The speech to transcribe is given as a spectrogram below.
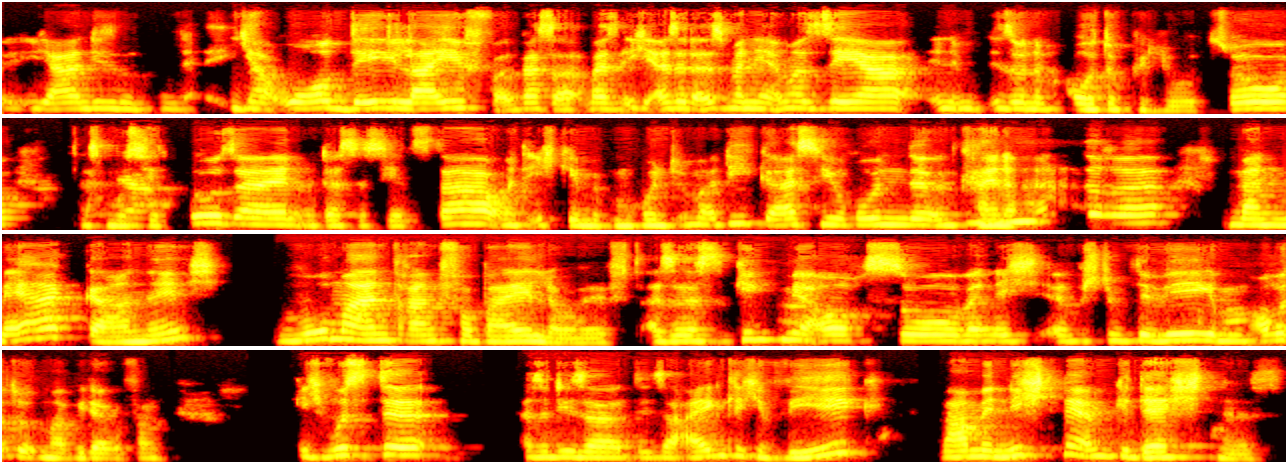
Ja, in diesem, ja, All-Day-Life, was weiß ich. Also da ist man ja immer sehr in, in, so einem Autopilot. So, das muss ja. jetzt so sein und das ist jetzt da und ich gehe mit dem Hund immer die Gassi-Runde und keine mhm. andere. Man merkt gar nicht, wo man dran vorbeiläuft. Also es ging mir auch so, wenn ich äh, bestimmte Wege im Auto immer wieder gefunden. Ich wusste, also dieser, dieser eigentliche Weg war mir nicht mehr im Gedächtnis.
